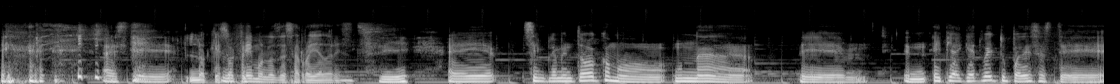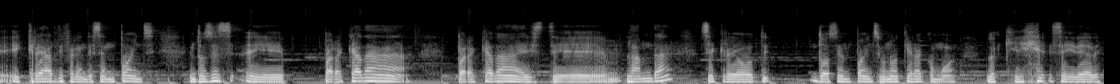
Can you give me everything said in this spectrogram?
Este, lo que sufrimos los desarrolladores. Sí, eh, se implementó como una... Eh, en API Gateway tú puedes este, crear diferentes endpoints. Entonces, eh, para cada, para cada este, lambda se creó dos endpoints. Uno que era como lo que esa idea de,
